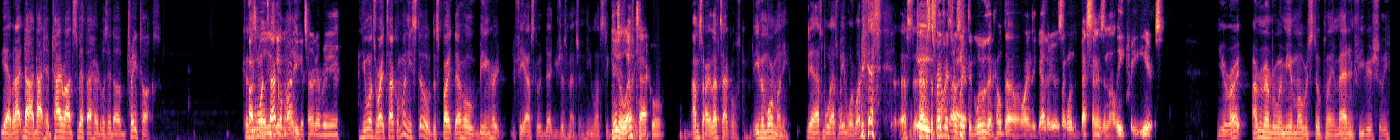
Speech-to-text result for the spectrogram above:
Yeah, but I nah, not him. Tyron Smith, I heard was in um trade talks. Because he wants tackle money. He gets hurt every year. He wants right tackle money still, despite that whole being hurt fiasco that you just mentioned. He wants to get. He's a left money. tackle. I'm sorry, left tackle. Even more money. Yeah, that's more. That's way more money. That's That's the. Yeah, That's the Fredericks was like the glue that held that line together. It was like one of the best centers in the league for years. You're right. I remember when me and Mo were still playing Madden feverishly,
